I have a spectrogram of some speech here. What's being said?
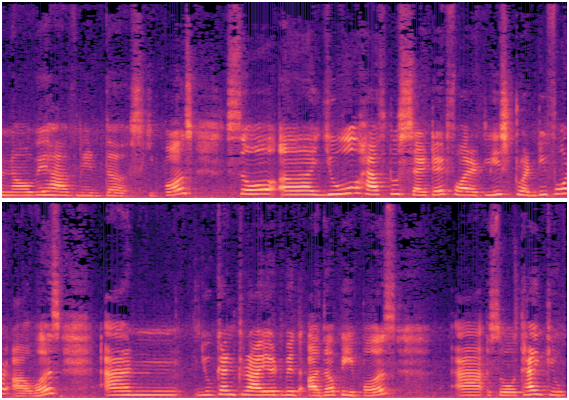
now we have made the skippers. So uh, you have to set it for at least 24 hours and you can try it with other papers. Uh, so thank you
